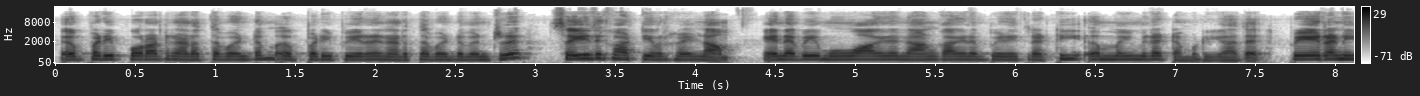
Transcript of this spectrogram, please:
எப்படி போராட்டம் நடத்த வேண்டும் எப்படி பேரணி நடத்த வேண்டும் என்று செய்து காட்டியவர்கள் நாம் எனவே மூவாயிரம் நான்காயிரம் பேரை திரட்டி எம்மை மிரட்ட முடியாது. பேரணி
